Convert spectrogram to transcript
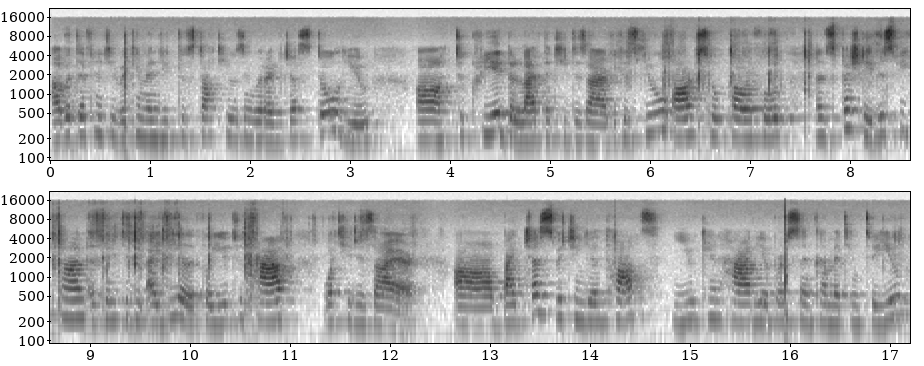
i would definitely recommend you to start using what i've just told you uh, to create the life that you desire because you are so powerful and especially this week time is going to be ideal for you to have what you desire uh, by just switching your thoughts you can have your person committing to you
